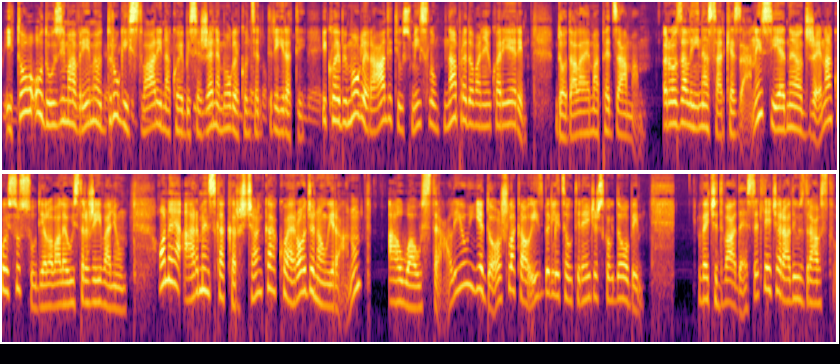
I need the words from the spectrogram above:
i to oduzima vrijeme od drugih stvari na koje bi se žene mogle koncentrirati i koje bi mogle raditi u smislu napredovanja u karijeri, dodala je Mapedzama. Rozalina Sarkezanis jedna je od žena koje su sudjelovale u istraživanju. Ona je armenska kršćanka koja je rođena u Iranu, a u Australiju je došla kao izbjeglica u tinejdžerskog dobi. Već dva desetljeća radi u zdravstvu,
